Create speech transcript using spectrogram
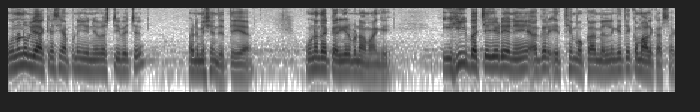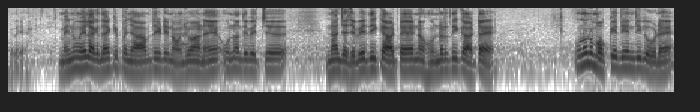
ਉਹਨਾਂ ਨੂੰ ਲਿਆ ਕੇ ਅਸੀਂ ਆਪਣੀ ਯੂਨੀਵਰਸਿਟੀ ਵਿੱਚ ਐਡਮਿਸ਼ਨ ਦਿੱਤੇ ਆ। ਉਹਨਾਂ ਦਾ ਕੈਰੀਅਰ ਬਣਾਵਾਂਗੇ। ਇਹੀ ਬੱਚੇ ਜਿਹੜੇ ਨੇ, ਅਗਰ ਇੱਥੇ ਮੌਕਾ ਮਿਲਣਗੇ ਤੇ ਕਮਾਲ ਕਰ ਸਕਦੇ ਆ। ਮੈਨੂੰ ਇਹ ਲੱਗਦਾ ਕਿ ਪੰਜਾਬ ਦੇ ਜਿਹੜੇ ਨੌਜਵਾਨ ਹੈ, ਉਹਨਾਂ ਦੇ ਵਿੱਚ ਨਾ ਜਜ਼ਬੇ ਦੀ ਘਾਟ ਹੈ, ਨਾ ਹੁਨਰ ਦੀ ਘਾਟ ਹੈ। ਉਹਨਾਂ ਨੂੰ ਮੌਕੇ ਦੇਣ ਦੀ ਲੋੜ ਹੈ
